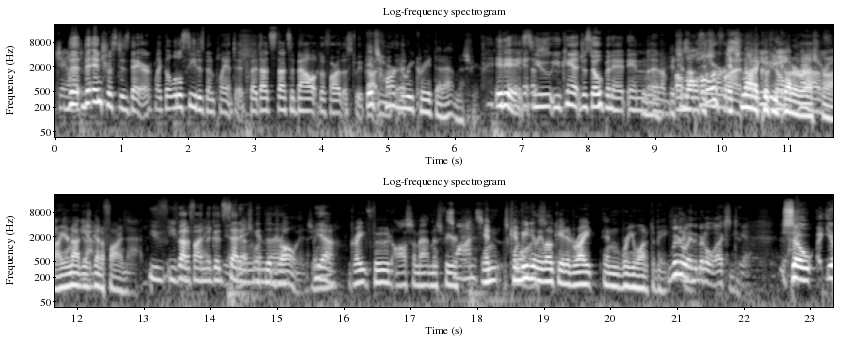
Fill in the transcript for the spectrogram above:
Jailed. The the interest is there. Like the little seed has been planted, but that's that's about the farthest we've gotten. It's hard with to it. recreate that atmosphere. It is. is. You you can't just open it in, in a, It's a mall it's- storefront. It's not a Like, you cookie cutter have- restaurant. You're not just Yeah. gonna find that. You've You've you've got to find to the good play. setting. That's what and the, draw is. you know? yeah. Great food, awesome atmosphere, Swans. and it's conveniently located right in where you want it to be. literally in the middle of Lexington. So uh, you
